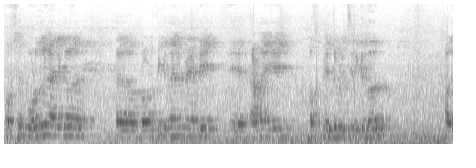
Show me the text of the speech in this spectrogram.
കുറച്ച് കൂടുതൽ കാര്യങ്ങൾ പ്രവർത്തിക്കുന്നതിന് വേണ്ടി ആണ് ഈ ഹോസ്പിറ്റൽ വിളിച്ചിരിക്കുന്നത് അത്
